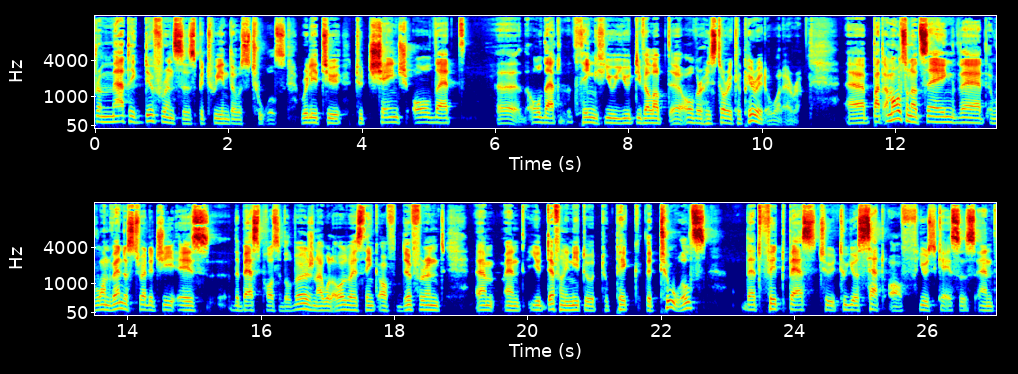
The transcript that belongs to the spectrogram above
dramatic differences between those tools really to to change all that uh, all that things you you developed uh, over historical period or whatever uh, but I'm also not saying that one vendor strategy is the best possible version. I will always think of different, um, and you definitely need to to pick the tools that fit best to to your set of use cases. And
